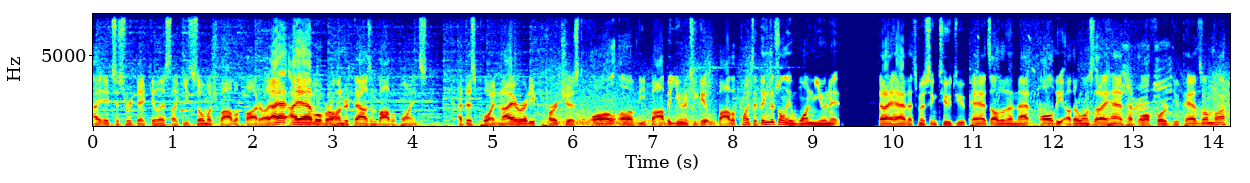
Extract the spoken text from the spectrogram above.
I, it's just ridiculous. Like, he's so much Baba fodder. Like, I, I have over 100,000 Baba points at this point, and I already purchased all of the Baba units you get Baba points. I think there's only one unit that I have that's missing two dupe paths. Other than that, all the other ones that I have have all four dupe paths unlocked.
